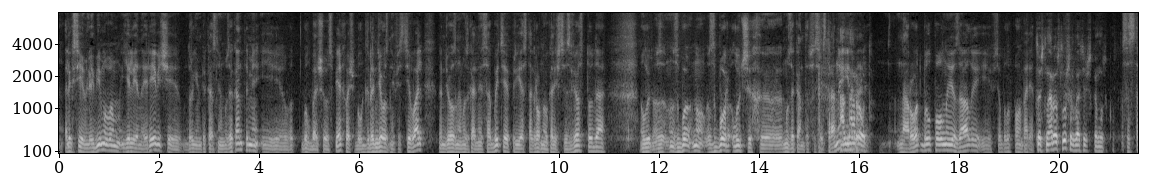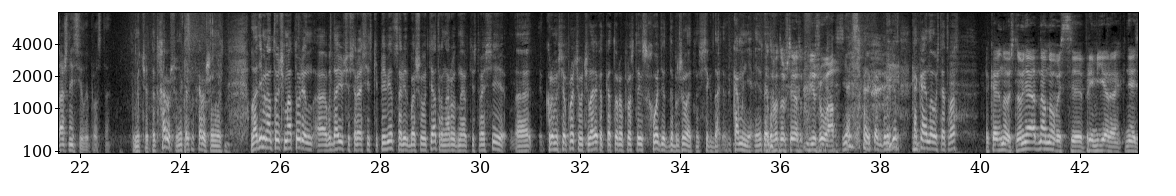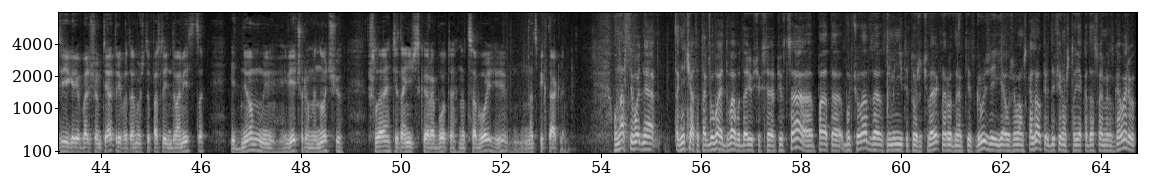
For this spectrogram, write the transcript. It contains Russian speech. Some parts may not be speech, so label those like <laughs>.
Алексеем Любимовым, Еленой Ревич и другими прекрасными музыкантами. И вот был большой успех, вообще был грандиозный фестиваль, грандиозное музыкальное событие, приезд огромного количества звезд туда, сбор, ну, сбор лучших э, музыкантов со всей страны. А народ? Народ был полные залы, и все было в полном порядке. То есть народ слушал классическую музыку? Со страшной силой просто. Замечательно. Это хорошая, мне кажется, это хорошая новость. Владимир Анатольевич Моторин, э, выдающийся российский певец, солист Большого театра, народный артист России. Э, кроме всего прочего, человек, от которого просто исходит доброжелательность всегда. Ко мне. Я знаю, это потому что я вижу вас. Я не знаю, как другим. Какая новость от вас? Какая новость? Ну, у меня одна новость. Э, премьера князя Игоря в Большом театре, потому что последние два месяца и днем, и вечером, и ночью – шла титаническая работа над собой и над спектаклем. У нас сегодня так не часто так бывает, два выдающихся певца. Пата Бурчуладзе, знаменитый тоже человек, народный артист Грузии. Я уже вам сказал перед эфиром, что я когда с вами разговариваю,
